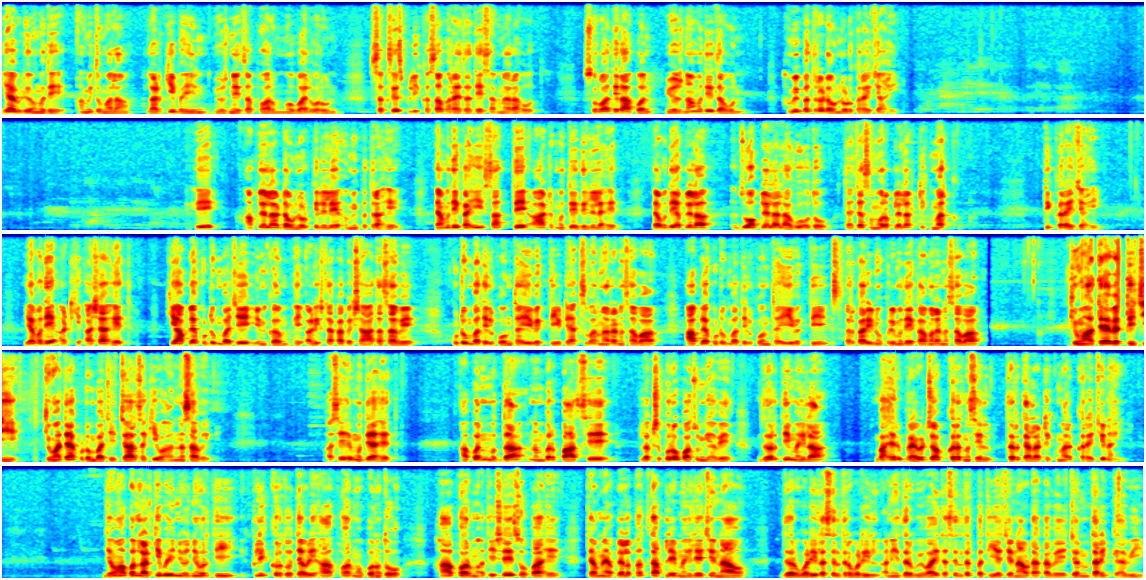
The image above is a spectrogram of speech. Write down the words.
या व्हिडिओमध्ये आम्ही तुम्हाला लाडकी बहीण योजनेचा फॉर्म मोबाईलवरून सक्सेसफुली कसा भरायचा ते सांगणार आहोत. सुरुवातीला आपण योजनामध्ये जाऊन हमीपत्र डाउनलोड करायचे आहे. हे आपल्याला डाउनलोड केलेले हमीपत्र आहे. यामध्ये काही सात ते आठ मुद्दे दिलेले आहेत. त्यामध्ये आपल्याला जो आपल्याला लागू होतो त्याच्यासमोर आपल्याला टिकमार्क टिक करायचे आहे. यामध्ये अटी अशा आहेत की आपल्या कुटुंबाचे इन्कम हे अडीच लाखापेक्षा आत असावे. कुटुंबातील कोणताही व्यक्ती टॅक्स भरणारा नसावा. आपल्या कुटुंबातील कोणताही व्यक्ती सरकारी नोकरीमध्ये कामाला नसावा. किंवा त्या व्यक्तीची किंवा त्या कुटुंबाची चारचाकी वाहन नसावे. असे हे मुद्दे आहेत. आपण मुद्दा नंबर पाच हे लक्षपूर्वक वाचून घ्यावे. जर ती महिला बाहेर प्रायव्हेट जॉब करत नसेल तर त्याला टिकमार्क करायची नाही. जेव्हा आपण लाडकी बहीण योजनेवरती क्लिक करतो त्यावेळी हा फॉर्म ओपन होतो. हा फॉर्म अतिशय सोपा आहे. त्यामुळे आपल्याला फक्त आपले महिलेचे नाव जर वडील असेल तर वडील आणि जर विवाहित असेल तर पती याचे नाव टाकावे जन्मतारीख घ्यावी.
